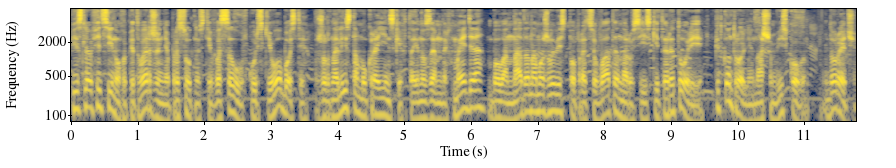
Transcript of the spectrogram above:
Після офіційного підтвердження присутності ВСУ в Курській області журналістам українських та іноземних медіа була надана можливість попрацювати на російській території, підконтрольній нашим військовим. До речі,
